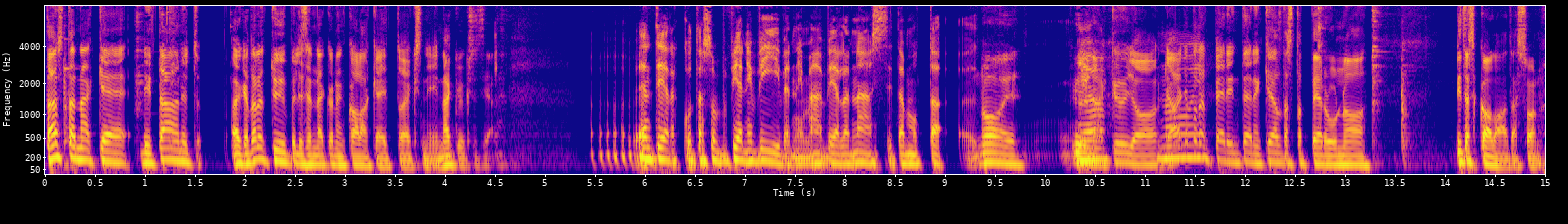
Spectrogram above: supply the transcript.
tästä näkee, niin tää on nyt aika tällainen tyypillisen näköinen kalakeitto, eikö niin? Näkyykö se siellä? En tiedä, kun tässä on pieni viive, niin mä en vielä näe sitä, mutta Noin. Kyllä Joo. näkyy, joo. Ja aika Noin. tällainen perinteinen keltaista perunaa. Mitäs kalaa tässä on?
